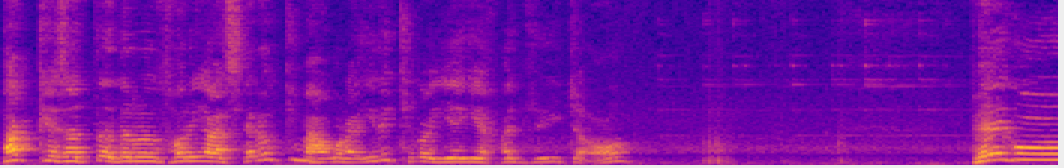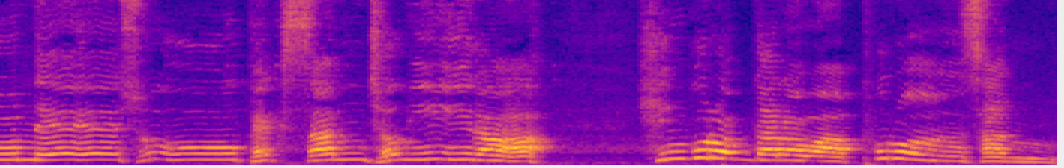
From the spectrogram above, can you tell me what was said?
밖에서 떠드는 소리가 새롭기만 하구나. 이렇게도 얘기할 수 있죠. 백운내수 백산정이라 흰구름 나라와 푸른 산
